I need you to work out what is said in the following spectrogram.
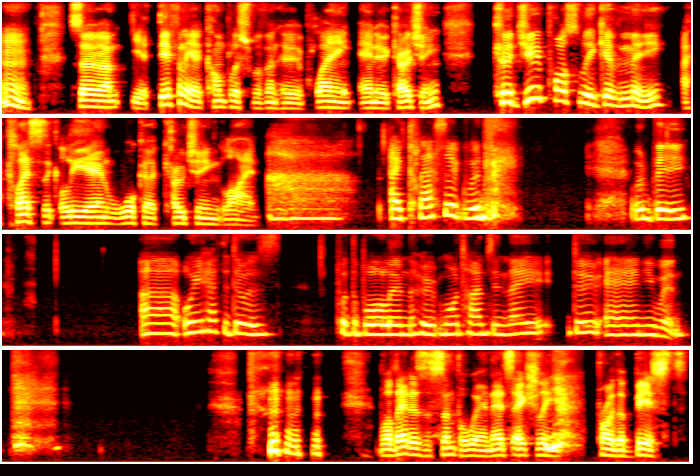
Mm. So, um, yeah, definitely accomplished within her playing and her coaching. Could you possibly give me a classic Leanne Walker coaching line? Ah, a classic would be would be uh all you have to do is put the ball in the hoop more times than they do and you win. well, that is a simple way, and that's actually probably the best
